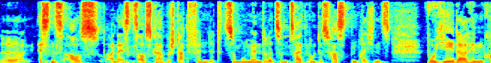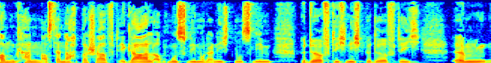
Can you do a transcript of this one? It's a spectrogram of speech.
äh, Essensaus, eine Essensausgabe stattfindet zum Moment oder zum Zeitpunkt des Fastenbrechens, wo jeder hinkommen kann aus der Nachbarschaft, egal ob Muslim oder nicht Muslim, bedürftig, nicht bedürftig, ähm,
